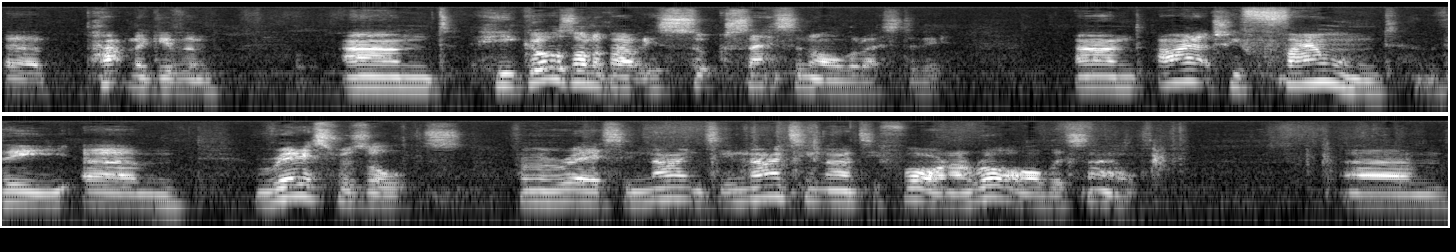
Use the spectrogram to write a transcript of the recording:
uh, Pat McGivern, and he goes on about his success and all the rest of it. and I actually found the um, race results from a race in, 19, in 1994, and I wrote all this out. Um,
